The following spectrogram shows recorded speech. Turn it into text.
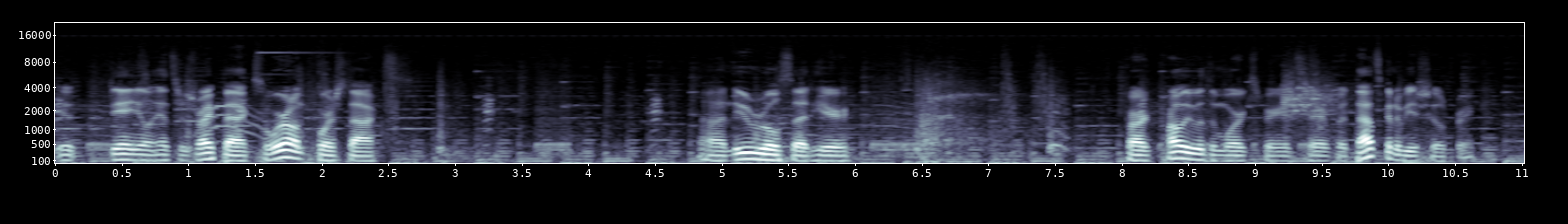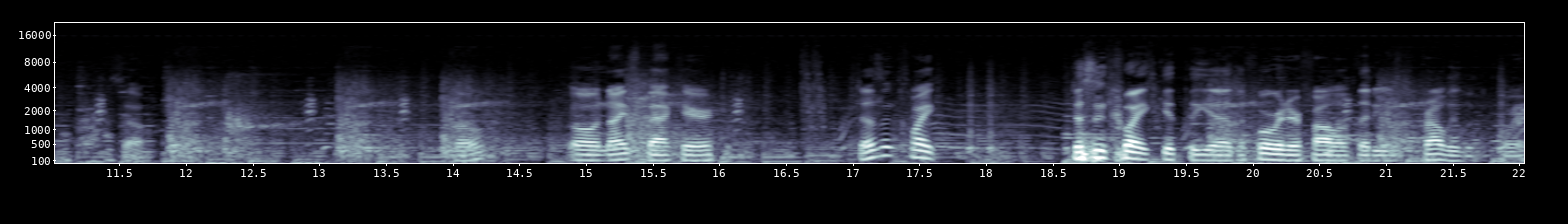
It- Daniel answers right back. So we're on four stocks. Uh, new rule set here. Bark probably with the more experience there, but that's going to be a shield break. So. Oh. Oh, nice back air. Doesn't quite. Doesn't quite get the uh, the forward air follow up that he was probably looking for.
